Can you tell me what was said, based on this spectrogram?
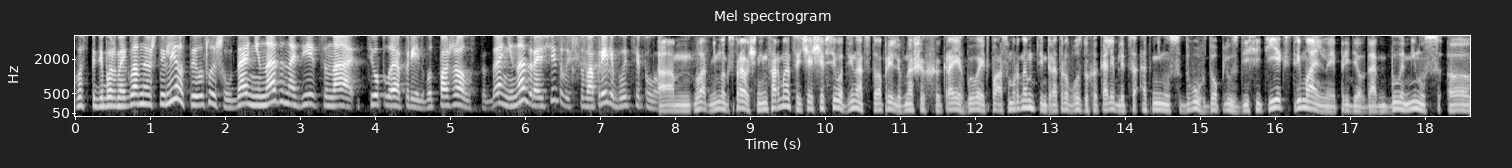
Господи, боже мой. Главное, что, Леос, ты услышал, да? Не надо надеяться на теплый апрель. Вот, пожалуйста, да? Не надо рассчитывать, что в апреле будет тепло. А, ладно, немного справочной информации. Чаще всего 12 апреля в наших краях бывает пасмурно пасмурным. Температура воздуха колеблется от минус 2 до плюс 10. Экстремальный предел, да, было минус э,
